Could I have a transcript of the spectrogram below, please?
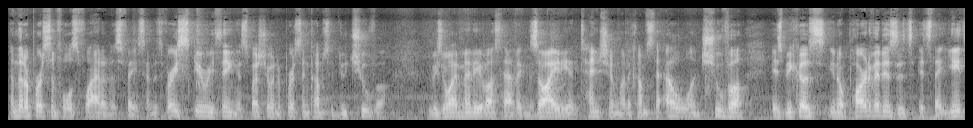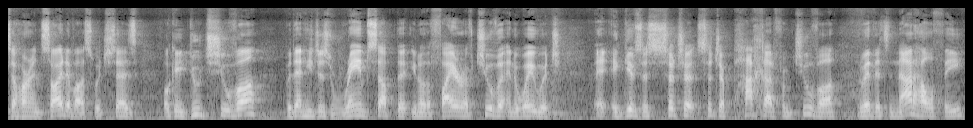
and then a person falls flat on his face. And it's a very scary thing, especially when a person comes to do tshuva. The reason why many of us have anxiety and tension when it comes to Elul and tshuva is because you know part of it is it's, it's that Yetzirah inside of us which says, okay, do tshuva, but then he just ramps up the you know the fire of tshuva in a way which it gives us such a such a pachad from tshuva in a way that's not healthy,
